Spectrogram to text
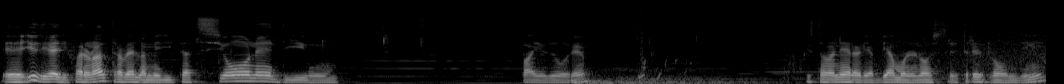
Eh, io direi di fare un'altra bella meditazione di un paio d'ore. In questa maniera riabbiamo le nostre tre rondini.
